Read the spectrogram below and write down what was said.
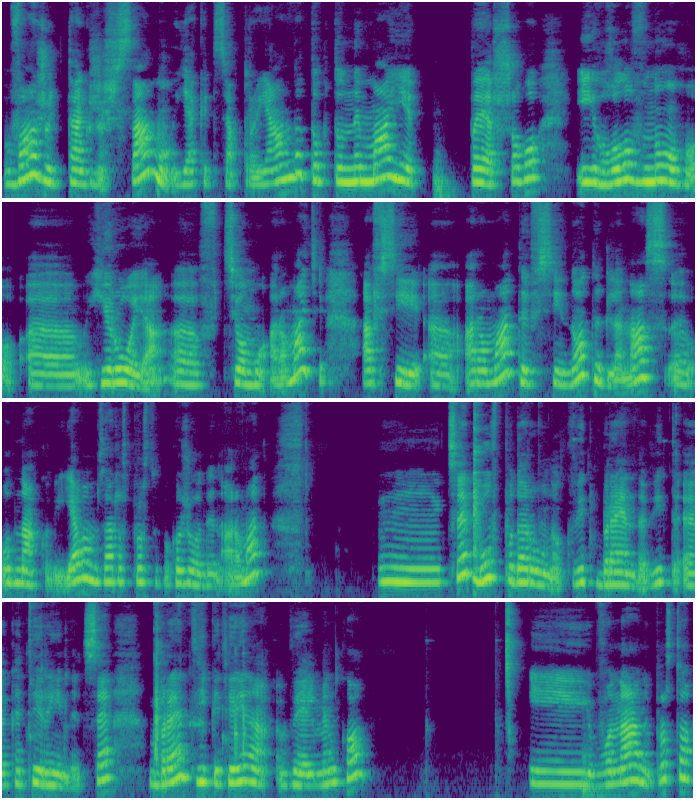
важуть так же ж само, як і ця троянда, тобто немає першого і головного е, героя в цьому ароматі, а всі аромати, всі ноти для нас однакові. Я вам зараз просто покажу один аромат. Це був подарунок від бренда, від е, Катерини. Це бренд Єкатерина Вельменко. І вона не просто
